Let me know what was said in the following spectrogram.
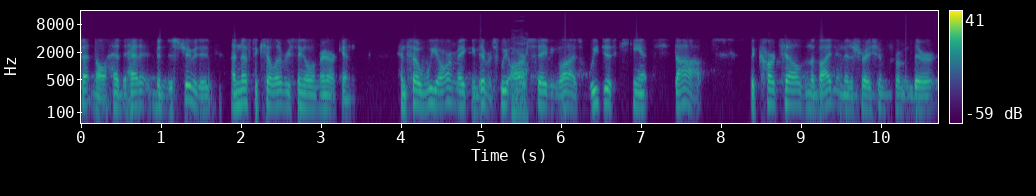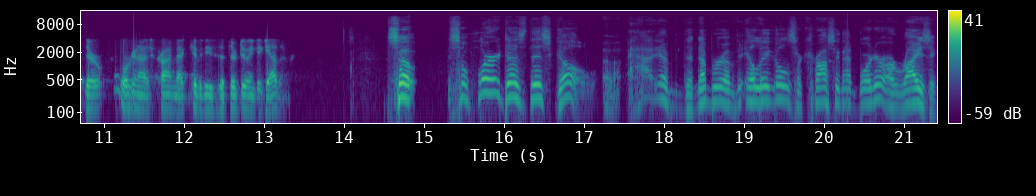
fentanyl had had it been distributed enough to kill every single American, and so we are making a difference. We are saving lives. We just can't stop the cartels and the Biden administration from their their organized crime activities that they're doing together. So so where does this go? Uh, how, the number of illegals are crossing that border are rising.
